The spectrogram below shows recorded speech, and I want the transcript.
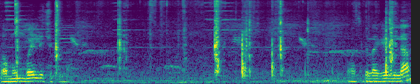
বা মুম্বাই লিচু কিনা। আজকে লাগিয়ে দিলাম।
